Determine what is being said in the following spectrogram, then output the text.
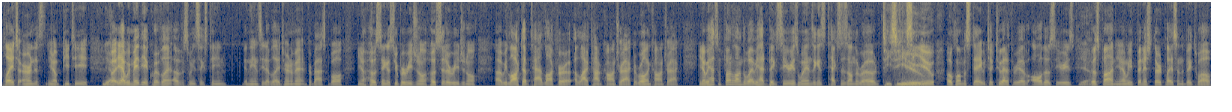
play to earn this, you know, PT. Yeah. But yeah, we made the equivalent of a Sweet 16 in the NCAA tournament for basketball. You know, hosting a super regional, hosted a regional. Uh, we locked up Tadlock for a, a lifetime contract, a rolling contract. You know, we had some fun along the way. We had big series wins against Texas on the road, TCU. TCU, Oklahoma State. We took two out of three out of all those series. Yeah. It was fun. You know, we finished third place in the Big 12.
